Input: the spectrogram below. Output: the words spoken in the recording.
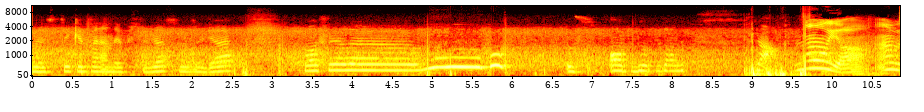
Böyle sticker falan da yapıştıracağız. Hızlıca başlayalım. Uf, artı 400 aldık. Ya ne o ya? Abi.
